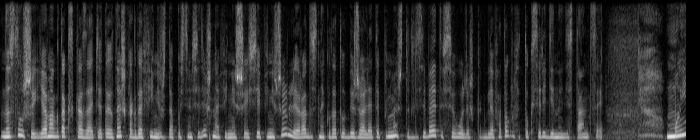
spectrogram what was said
Но слушай, я могу так сказать, это, знаешь, когда финиш, допустим, сидишь на финише, и все финишировали, радостные куда-то убежали, а ты понимаешь, что для тебя это всего лишь, как для фотографа, только середина дистанции. Мы,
